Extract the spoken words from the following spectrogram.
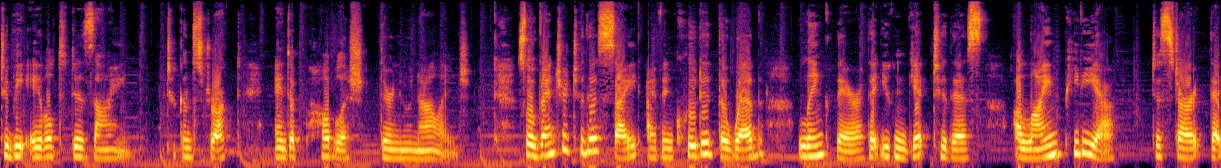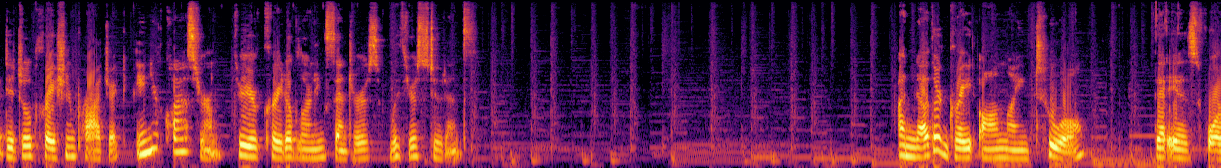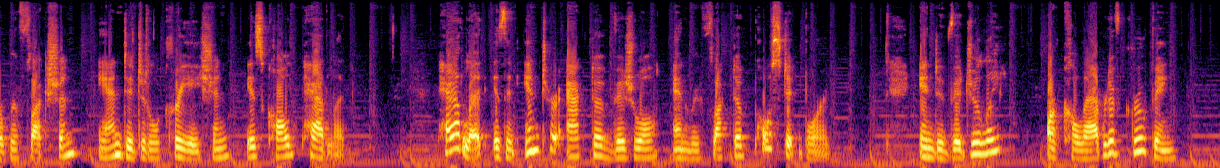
to be able to design, to construct, and to publish their new knowledge. So venture to this site. I've included the web link there that you can get to this aligned PDF to start that digital creation project in your classroom through your creative learning centers with your students. Another great online tool that is for reflection and digital creation is called Padlet. Padlet is an interactive visual and reflective post-it board. Individually or collaborative grouping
